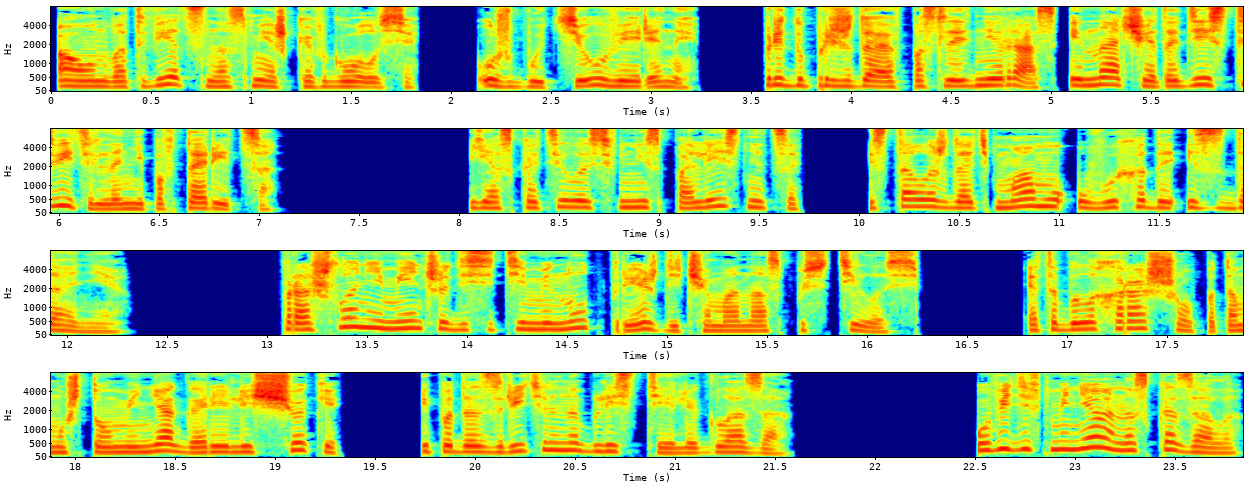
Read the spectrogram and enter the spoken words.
А он в ответ с насмешкой в голосе. «Уж будьте уверены, Предупреждаю в последний раз, иначе это действительно не повторится. Я скатилась вниз по лестнице и стала ждать маму у выхода из здания. Прошло не меньше десяти минут, прежде чем она спустилась. Это было хорошо, потому что у меня горели щеки и подозрительно блестели глаза. Увидев меня, она сказала,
